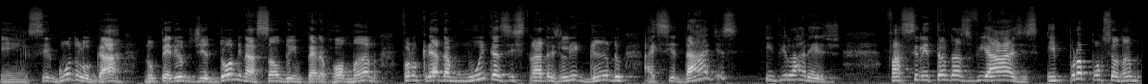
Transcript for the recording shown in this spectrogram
Em segundo lugar, no período de dominação do Império Romano, foram criadas muitas estradas ligando as cidades e vilarejos, facilitando as viagens e proporcionando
